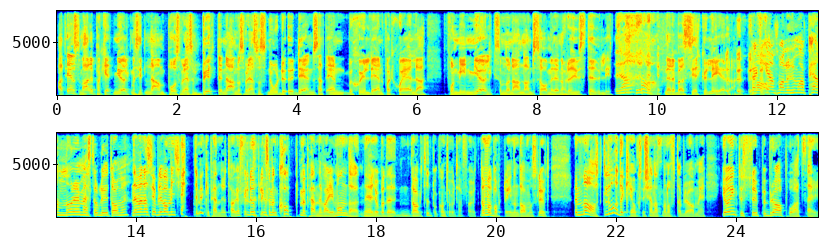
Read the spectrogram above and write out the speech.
att en som hade ett paket mjölk med sitt namn på så var det en som bytte namn och så var det en som snodde ur den så att en beskyllde en för att stjäla från min mjölk som någon annan sa, men den har du ju stulit. Jaha. När det börjar cirkulera. Praktikant Malin, hur många pennor är det mesta du har blivit av med? Nej, men alltså, jag blev av med jättemycket pennor ett tag. Jag fyllde upp liksom en kopp med pennor varje måndag när jag jobbade dagtid på kontoret här förut. De var borta innan dagen var slut. Men matlådor kan jag också känna att man ofta blir av med. Jag är inte superbra på att så här,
